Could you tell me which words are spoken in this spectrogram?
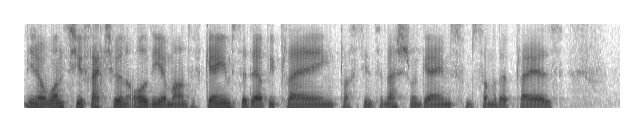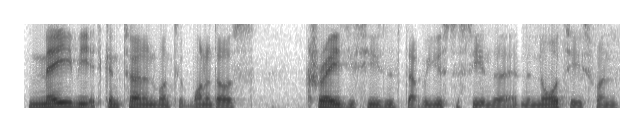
you know, once you factor in all the amount of games that they'll be playing, plus the international games from some of their players, maybe it can turn into one of those crazy seasons that we used to see in the in the noughties when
